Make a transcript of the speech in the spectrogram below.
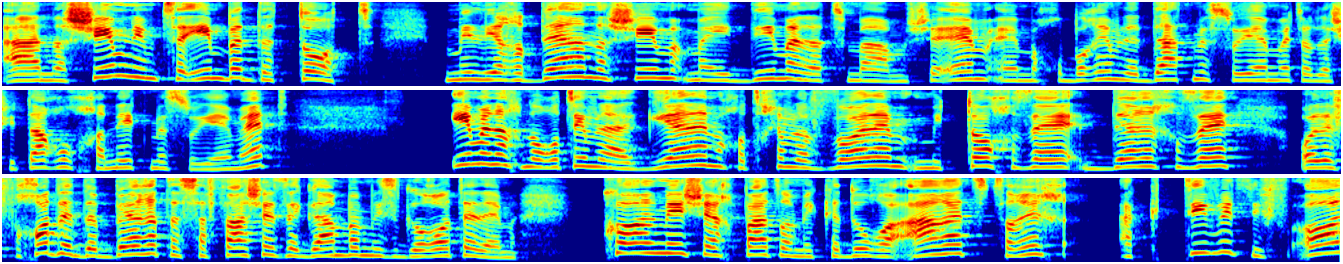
האנשים נמצאים בדתות. מיליארדי אנשים מעידים על עצמם שהם אה, מחוברים לדת מסוימת או לשיטה רוחנית מסוימת. אם אנחנו רוצים להגיע אליהם, אנחנו צריכים לבוא אליהם מתוך זה, דרך זה, או לפחות לדבר את השפה של זה גם במסגרות אליהם. כל מי שאכפת לו מכדור הארץ צריך אקטיבית לפעול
